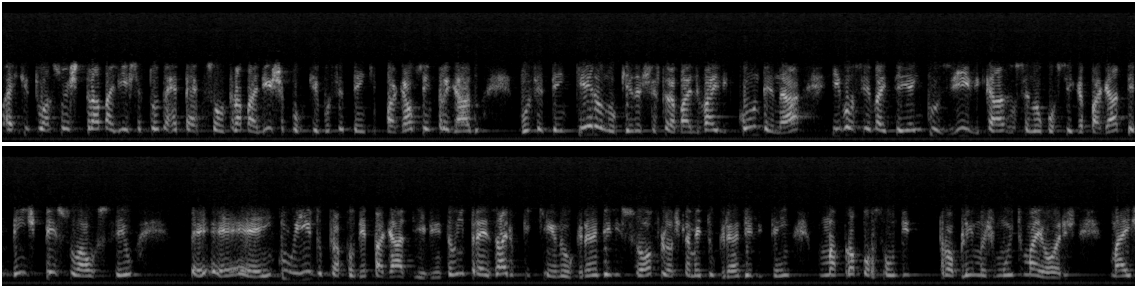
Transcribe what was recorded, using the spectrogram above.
as situações trabalhistas, toda a repercussão trabalhista, porque você tem que pagar o seu empregado, você tem, queira ou não queira, seu trabalho vai lhe condenar e você vai ter, inclusive, caso você não consiga pagar, ter bens pessoal seu é, é, é, incluído para poder pagar a dívida. Então, empresário pequeno ou grande, ele sofre, logicamente o grande ele tem uma proporção de problemas muito maiores. Mas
